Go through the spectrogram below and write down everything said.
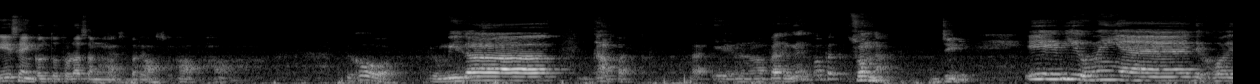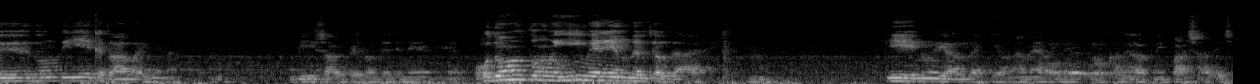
ਇਸ ਐਂਗਲ ਤੋਂ ਥੋੜਾ ਸਾਨੂੰ ਇਸ ਬਾਰੇ ਹਾਂ ਦੱਸੋ। ਹਾਂ ਹਾਂ। ਦੇਖੋ ਰਮੀਲਾ ਥਾਪਰ ਅਹ ਇਹ ਨਾ ਆਪਾਂ ਕਹਿੰਦੇ ਆਪਾਂ ਸੁਣਨਾ। ਜੀ। ਇਹ ਵੀ ਉਵੇਂ ਹੀ ਹੈ ਦੇਖੋ ਜਦੋਂ ਦੀ ਇਹ ਕਿਤਾਬ ਆਈ ਹੈ ਨਾ। 20 ਸਾਲ ਪਹਿਲਾਂ ਦੇ ਜਿਹਨੇ ਉਦੋਂ ਤੋਂ ਹੀ ਮੇਰੇ ਅੰਦਰ ਚੱਲਦਾ ਹੈ ਕਿ ਇਹਨੂੰ ਯਾਰ ਲੈ ਕੇ ਆਉਣਾ ਮੈਂ ਆਪਣੇ ਲੋਕਾਂ ਨੇ ਆਪਣੀ ਭਾਸ਼ਾ ਦੇ ਵਿੱਚ।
